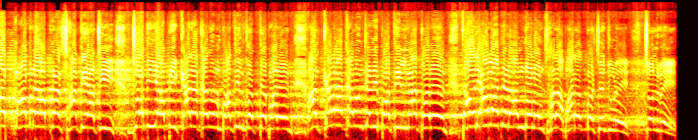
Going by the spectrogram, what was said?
আপ- আমরা আপনার সাথে আছি যদি আপনি কালা কানুন বাতিল করতে পারেন আর কালা কানুন যদি বাতিল না করেন তাহলে আমাদের আন্দোলন সারা ভারতবর্ষে জুড়ে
